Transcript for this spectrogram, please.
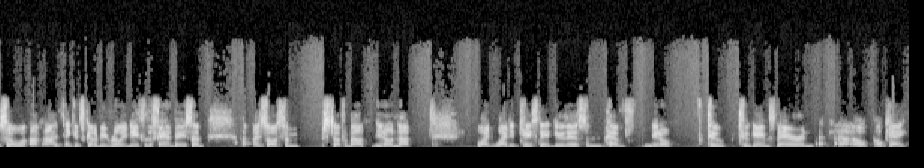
so I, I think it's going to be really neat for the fan base. I, I saw some stuff about you know not why why did K State do this and have you know two two games there and uh, oh okay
